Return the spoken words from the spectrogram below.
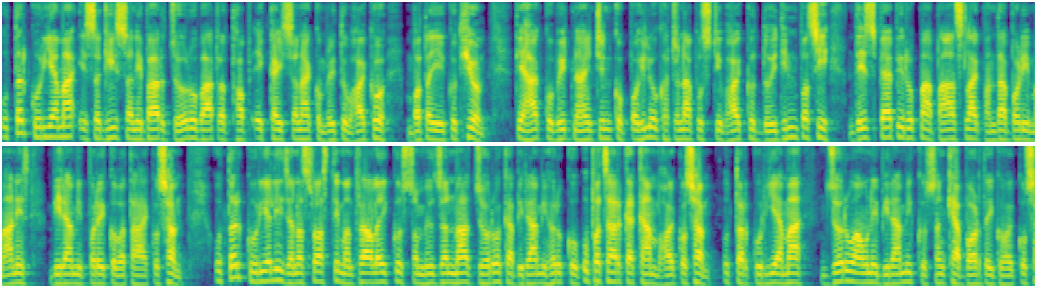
उत्तर कोरियामा यसअघि शनिबार ज्वरोबाट थप एक्काइसजनाको मृत्यु भएको बताइएको थियो। त्यहाँ कोभिड नाइन्टिनको पहिलो घटना पुष्टि भएको दुई दिनपछि देशव्यापी रूपमा पाँच लाखभन्दा बढी मानिस बिरामी परेको बताएको भएको छ। उत्तर कोरियाली जनस्वास्थ्य मन्त्रालयको संयोजनमा ज्वरोका बिरामीहरूको उपचारका काम भएको छ। उत्तर कोरियामा ज्वरो आउने बिरामीको सङ्ख्या बढ्दै गएको छ।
